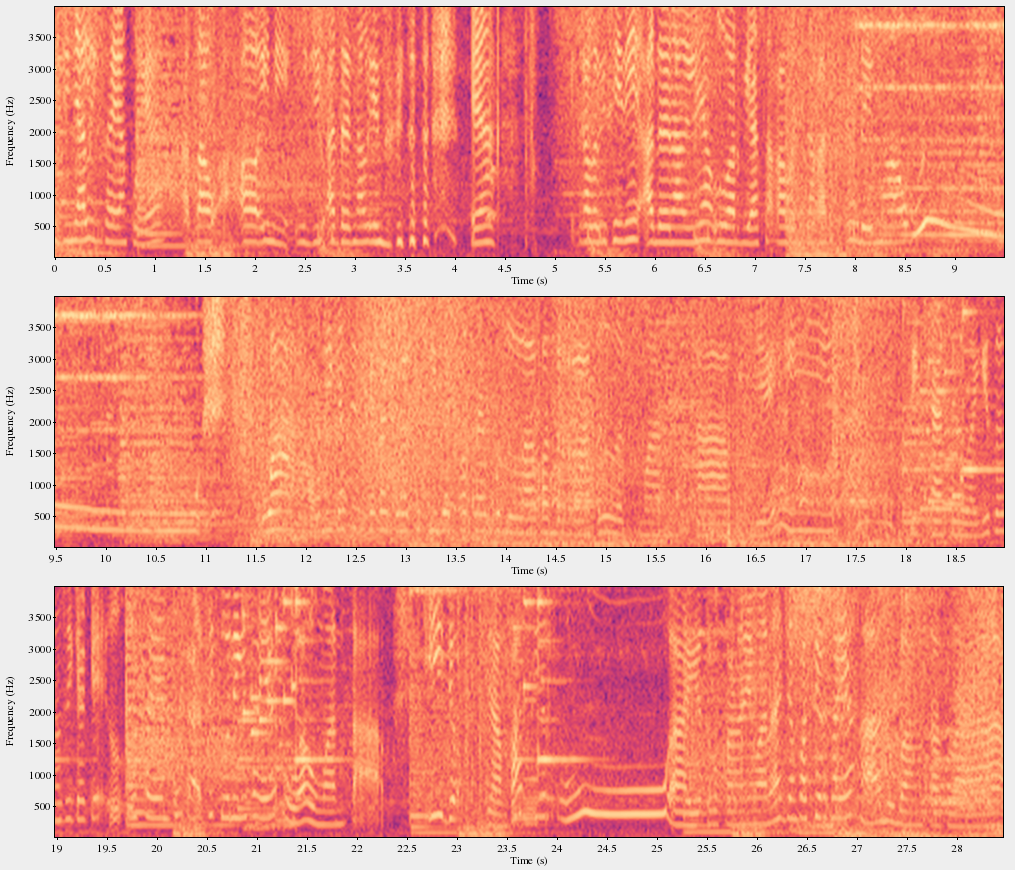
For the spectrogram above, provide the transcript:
uji nyali sayangku ya atau uh, ini uji adrenalin. Ya kalau di sini adrenalinnya luar biasa kalau misalkan udah mau wow dikasih kita gratis di bet 4800 mantap yes dikasih lagi sama si kakek uh, uh sayangku kasih kuning sayang wow mantap. Hijau jam pasir uh ayo tepuk tangannya mana? Jam pasir sayang aduh bangsat lah.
